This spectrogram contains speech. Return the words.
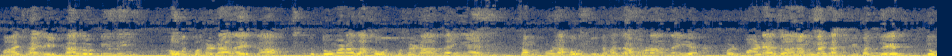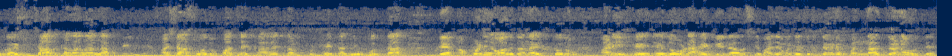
माझ्या एका लोटीने हौद भरणार आहे का? तर तो म्हणाला हौद भरणार नाहीये. संपूर्ण हौद दुधाचा होणार नाहीये. पण पाण्याचं रंग नक्की बदलेल. लोक विचार करायला लागतील. अशा स्वरूपाचे कार्यक्रम कुठेतरी होतात. ते आपणही ऑर्गनाईज करू. आणि हे जे लोण आहे गेल्या वर्षी माझ्यामध्ये तुमच्याकडे पन्नास जण होते.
